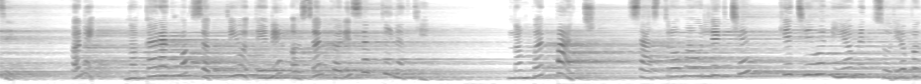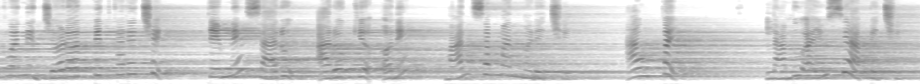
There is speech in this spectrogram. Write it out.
છે અને નકારાત્મક શક્તિઓ તેને અસર કરી શકતી નથી. નંબર પાંચ. શાસ્ત્રોમાં ઉલ્લેખ છે કે જેઓ નિયમિત સૂર્ય ભગવાનને જળ અર્પિત કરે છે, તેમને સારું આરોગ્ય અને માન સન્માન મળે છે. આ ઉપાય લાંબુ આયુષ્ય આપે છે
